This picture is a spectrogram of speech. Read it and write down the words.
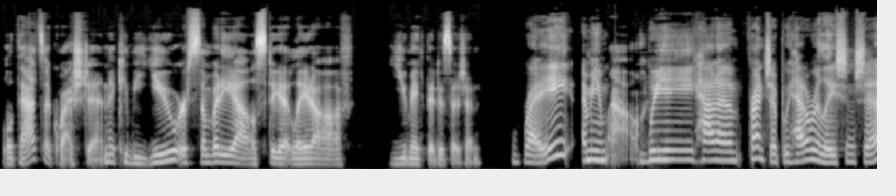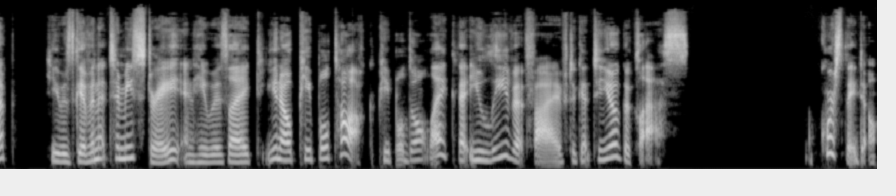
Well, that's a question. It could be you or somebody else to get laid off. You make the decision. Right. I mean, wow. we had a friendship, we had a relationship. He was giving it to me straight and he was like, you know, people talk. People don't like that you leave at five to get to yoga class. Of course they don't.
